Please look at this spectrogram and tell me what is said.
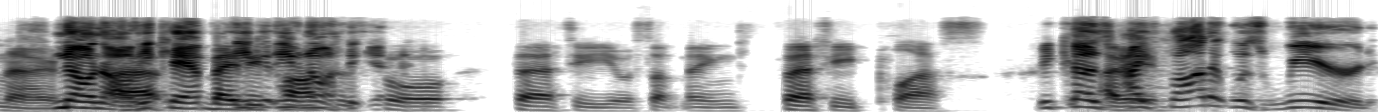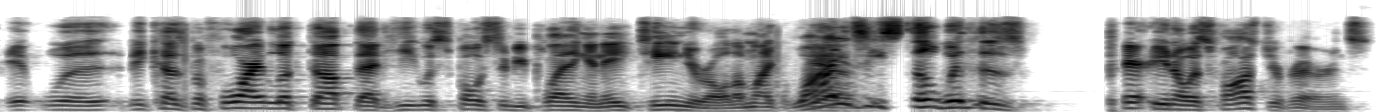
no, No, no, he Uh, can't- Maybe you- you know, passes for 30 or something, 30 plus. Because I I, thought it was weird. It was because before I looked up that he was supposed to be playing an 18 year old, I'm like, why Yeah. is he still with his, par- you know, his foster parents?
